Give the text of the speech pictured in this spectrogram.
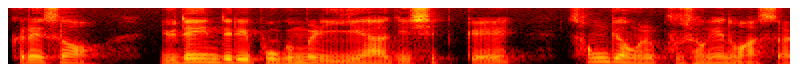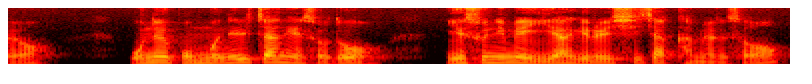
그래서 유대인들이 복음을 이해하기 쉽게 성경을 구성해 놓았어요. 오늘 본문 1장에서도 예수님의 이야기를 시작하면서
